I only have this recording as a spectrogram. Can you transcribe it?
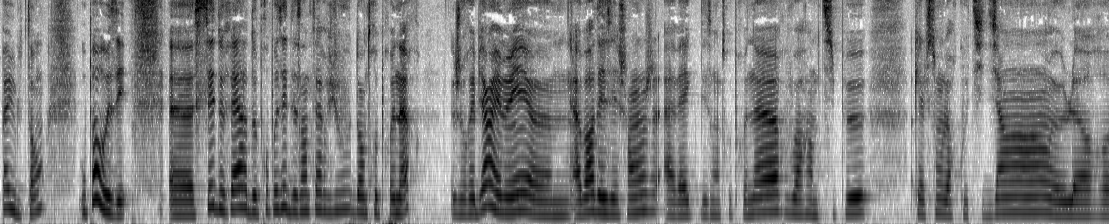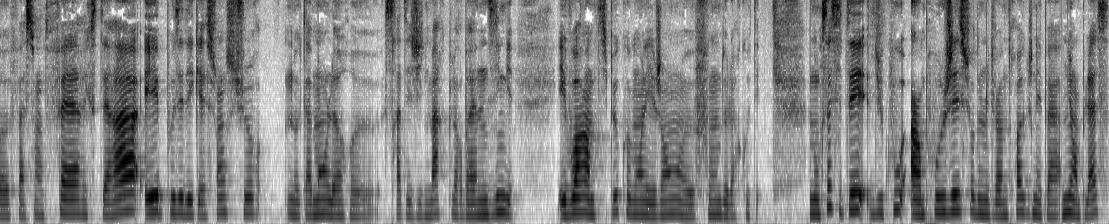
pas eu le temps ou pas osé, euh, c'est de faire, de proposer des interviews d'entrepreneurs. J'aurais bien aimé euh, avoir des échanges avec des entrepreneurs, voir un petit peu quels sont leurs quotidiens, leur façon de faire, etc. Et poser des questions sur notamment leur stratégie de marque, leur branding et voir un petit peu comment les gens euh, font de leur côté. Donc ça c'était du coup un projet sur 2023 que je n'ai pas mis en place.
